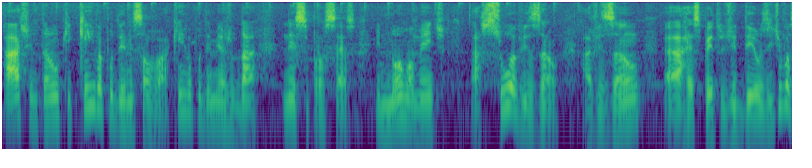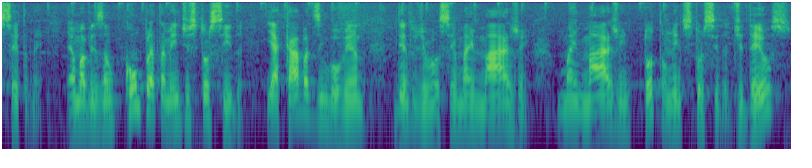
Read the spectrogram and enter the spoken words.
acha então que quem vai poder me salvar, quem vai poder me ajudar nesse processo? E normalmente a sua visão, a visão eh, a respeito de Deus e de você também, é uma visão completamente distorcida e acaba desenvolvendo dentro de você uma imagem, uma imagem totalmente distorcida de Deus,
